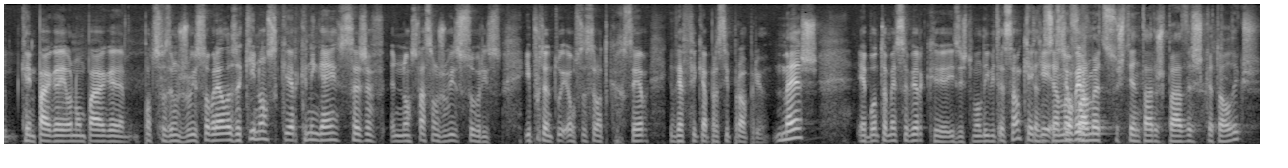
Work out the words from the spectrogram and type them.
e, quem paga ou não paga pode-se fazer um juízo sobre elas. Aqui não se quer que ninguém seja, não se faça um juízo sobre isso. E, portanto, é o sacerdote que recebe que deve ficar para si próprio. Mas é bom também saber que existe uma limitação que portanto, é que isso é uma houver... forma de sustentar os padres católicos?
